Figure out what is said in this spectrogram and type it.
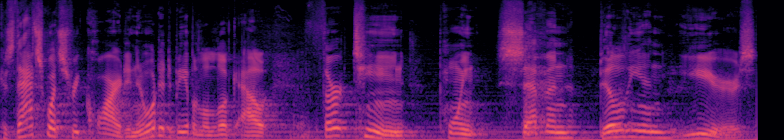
Because hmm? that's what's required. And in order to be able to look out 13.7 billion years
